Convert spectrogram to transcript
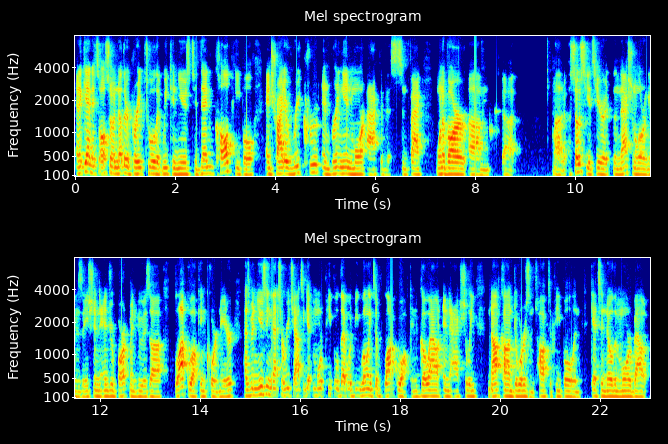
And again, it's also another great tool that we can use to then call people and try to recruit and bring in more activists. In fact, one of our um, uh, uh, associates here at the national organization, Andrew Barkman, who is a block walking coordinator, has been using that to reach out to get more people that would be willing to block walk and go out and actually knock on doors and talk to people and get to know them more about,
